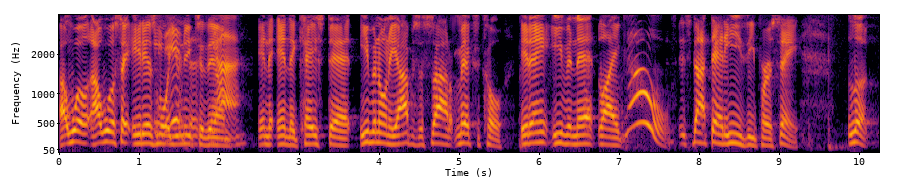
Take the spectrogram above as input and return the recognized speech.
Uh, well, I will say it is It more is unique a- to them yeah. in the, in the case that even on the opposite side of Mexico, it ain't even that like No. it's not that easy per se. Look,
